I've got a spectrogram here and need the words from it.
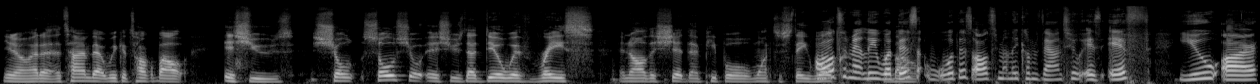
you know, at a, a time that we could talk about issues, sho- social issues that deal with race and all the shit that people want to stay woke. ultimately what this what this ultimately comes down to is if you are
